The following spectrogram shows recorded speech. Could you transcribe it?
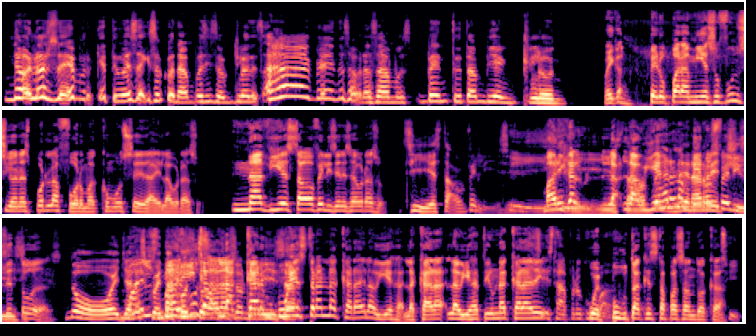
No lo sé porque tuve sexo con ambos y son clones. ¡Ay, ven, nos abrazamos! Ven tú también, clon. Oiga, pero para mí eso funciona es por la forma como se da el abrazo. Nadie estaba feliz en ese abrazo. Sí, estaban felices. Marica, Sí, la, la vieja era la menos feliz de todas. No, ella les Miles cuenta con toda la, la cara, sonrisa. muestran la cara de la vieja. La cara, la vieja tiene una cara de jueputa que está pasando acá. Sí,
